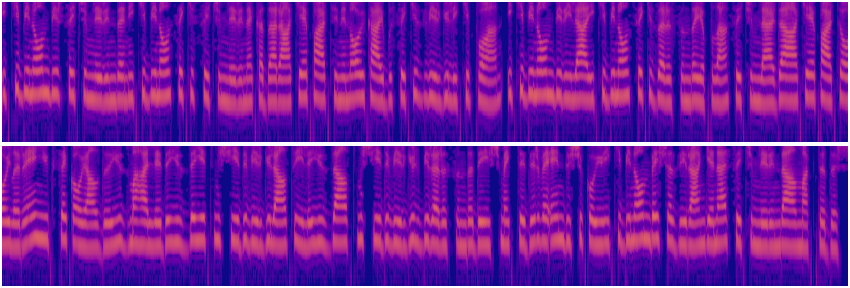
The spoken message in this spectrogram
2011 seçimlerinden 2018 seçimlerine kadar AK Parti'nin oy kaybı 8,2 puan, 2011 ila 2018 arasında yapılan seçimlerde AK Parti oyları en yüksek oy aldığı 100 mahallede %77,6 ile %67,1 arasında değişmektedir ve en düşük oyu 2015 Haziran genel seçimlerinde almaktadır.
